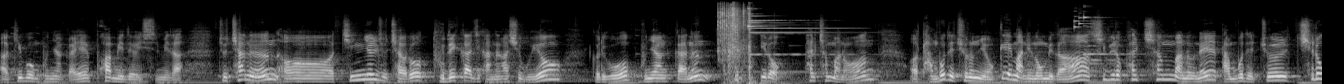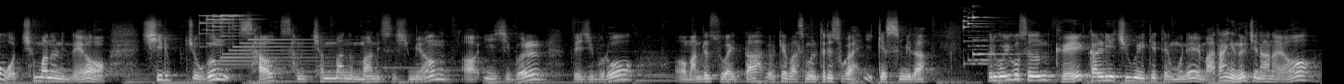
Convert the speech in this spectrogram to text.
아, 기본 분양가에 포함이 되어 있습니다. 주차는 어, 직렬 주차로 두 대까지 가능하시고요. 그리고 분양가는 11억 8천만 원. 어, 담보대출은요 꽤 많이 나옵니다. 11억 8천만 원에 담보대출 7억 5천만 원인데요. 실입주금 4억 3천만 원만 있으시면 어, 이 집을 내 집으로 어, 만들 수가 있다. 이렇게 말씀을 드릴 수가 있겠습니다. 그리고 이곳은 계획관리 지구에 있기 때문에 마당이 넓진 않아요.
